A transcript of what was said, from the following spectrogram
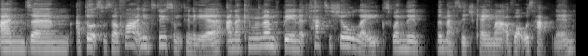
and um, I thought to myself, right, I need to do something here. And I can remember being at Tattershall Lakes when the, the message came out of what was happening.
